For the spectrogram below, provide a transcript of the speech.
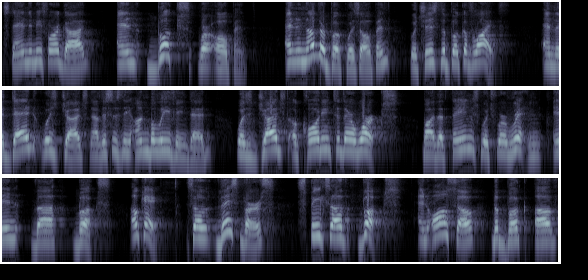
standing before God, and books were opened. And another book was opened, which is the book of life. And the dead was judged. Now, this is the unbelieving dead, was judged according to their works by the things which were written in the books. Okay, so this verse speaks of books and also the book of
